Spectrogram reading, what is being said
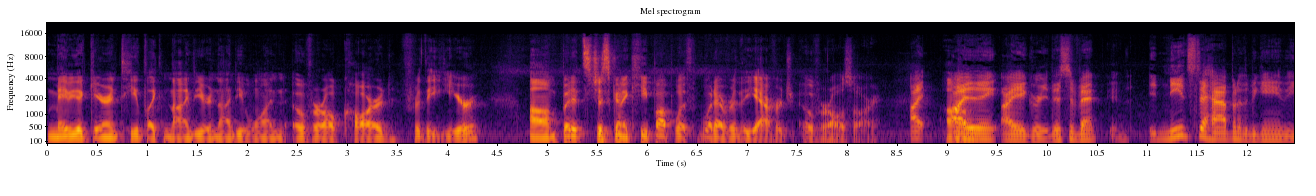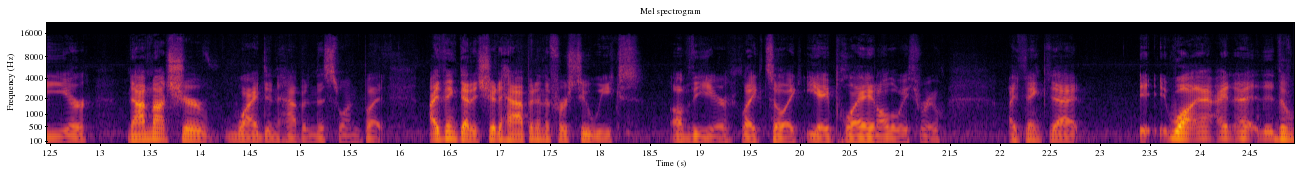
maybe a guaranteed like 90 or 91 overall card for the year. Um, but it's just going to keep up with whatever the average overalls are. I I think I agree. This event it needs to happen at the beginning of the year. Now I'm not sure why it didn't happen in this one, but I think that it should happen in the first two weeks of the year, like to like EA play and all the way through. I think that it, well, I, I, uh, the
